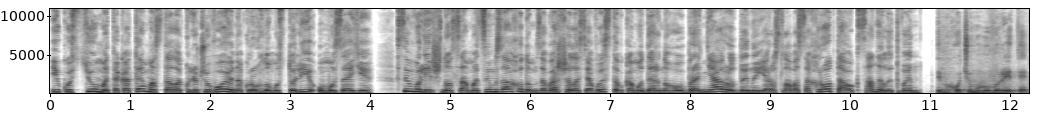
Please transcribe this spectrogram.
і костюми така тема стала ключовою на круглому столі у музеї. Символічно саме цим заходом завершилася виставка модерного вбрання родини Ярослава Сахро та Оксани Литвин. Ми хочемо говорити,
